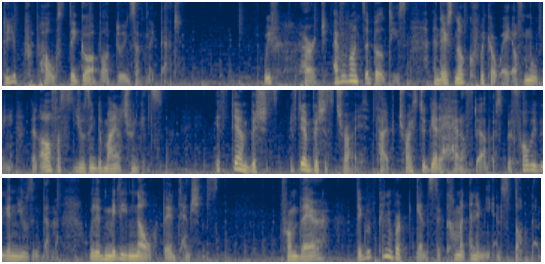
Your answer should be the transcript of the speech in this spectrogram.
do you propose they go about doing something like that? We've heard everyone's abilities, and there's no quicker way of moving than all of us using the minor trinkets. If the ambitious, if the ambitious try, type tries to get ahead of the others before we begin using them, we'll immediately know their intentions. From there, the group can work against the common enemy and stop them.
